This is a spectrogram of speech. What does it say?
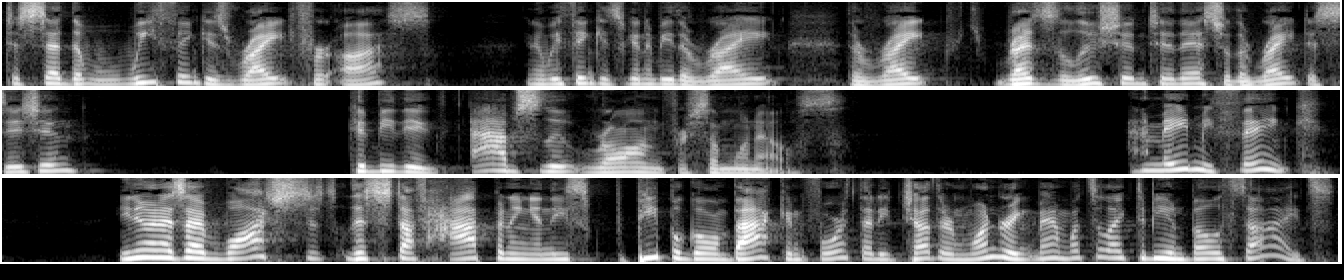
just said that what we think is right for us, you know, we think it's going to be the right, the right resolution to this or the right decision, could be the absolute wrong for someone else. And it made me think you know, and as I've watched this stuff happening and these people going back and forth at each other and wondering, man, what's it like to be in both sides?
